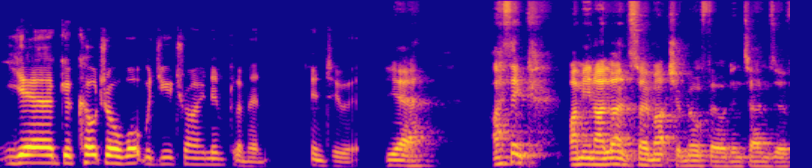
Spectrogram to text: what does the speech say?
Yeah, good culture. What would you try and implement? Into it? Yeah, I think. I mean, I learned so much at Millfield in terms of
